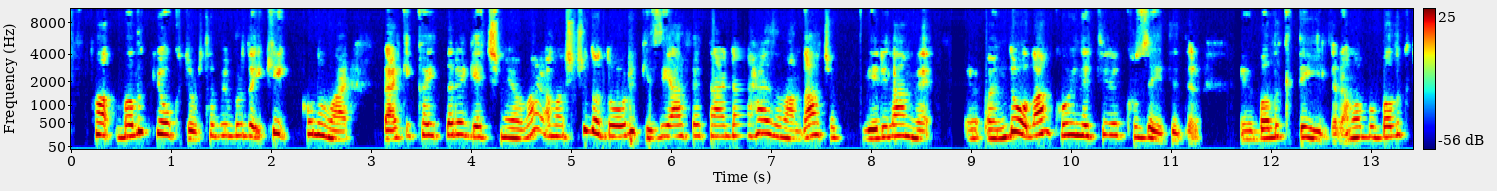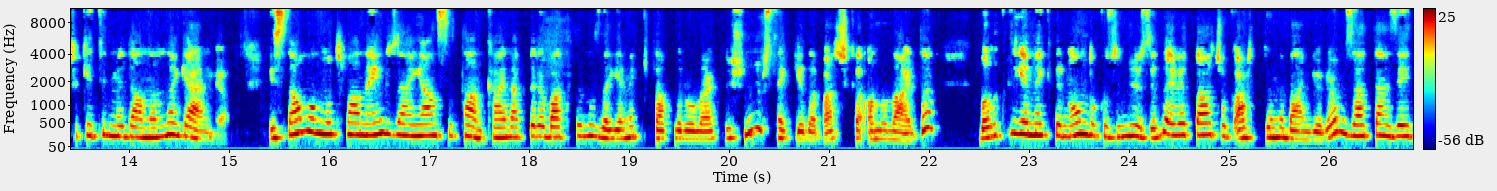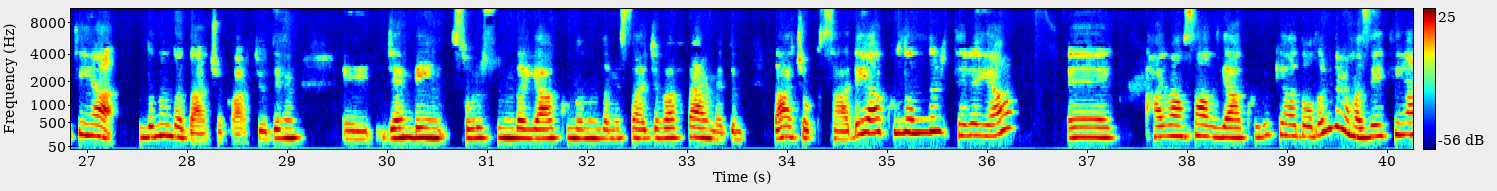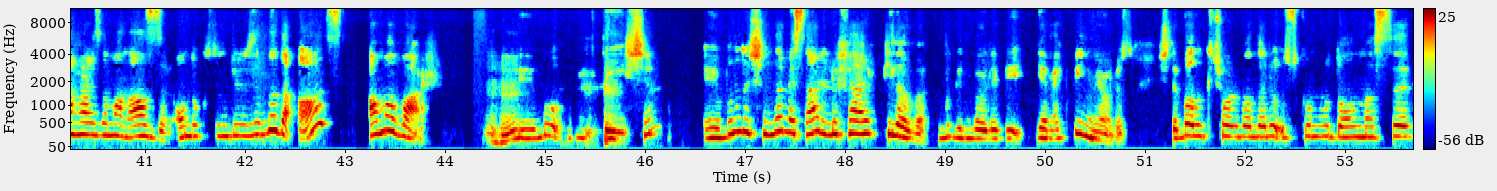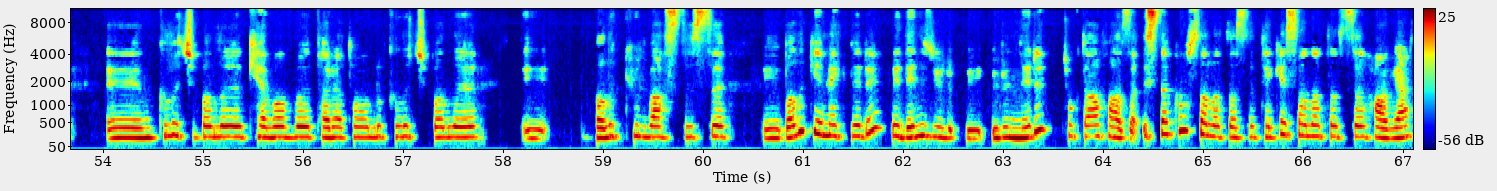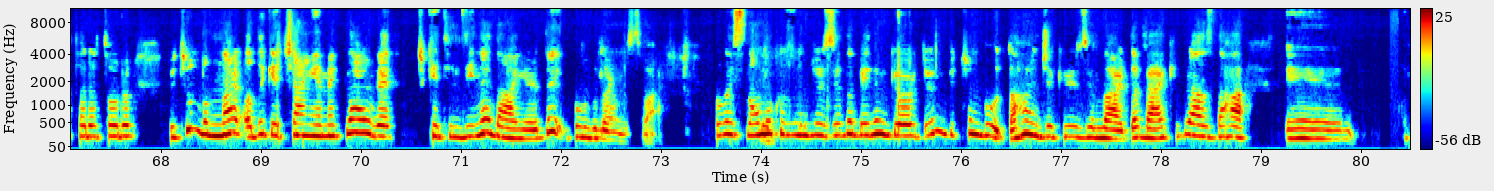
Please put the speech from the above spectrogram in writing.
balık yoktur. Tabii burada iki konu var. Belki kayıtlara geçmiyor var ama şu da doğru ki ziyafetlerde her zaman daha çok verilen ve e, önde olan koyun eti ve kuzu etidir. E, balık değildir ama bu balık tüketilmedi anlamına gelmiyor. İstanbul mutfağını en güzel yansıtan kaynaklara baktığımızda yemek kitapları olarak düşünürsek ya da başka anılarda balıklı yemeklerin 19. yüzyılda evet daha çok arttığını ben görüyorum. Zaten zeytinyağı kullanımı da daha çok artıyor. Demin e, Cem Bey'in sorusunda yağ kullanımında mesela cevap vermedim. Daha çok sade yağ kullanılır, tereyağı, e, hayvansal yağ, kuyruk yağı da olabilir ama zeytinyağı her zaman azdır. 19. yüzyılda da az ama var. Hı hı. E, bu değişim. E, bunun dışında mesela lüfer pilavı. Bugün böyle bir yemek bilmiyoruz. İşte balık çorbaları, uskumru dolması, e, kılıç balığı, kebabı, taratorlu kılıç balığı, e, balık külbastısı, e, balık yemekleri ve deniz ürünleri çok daha fazla. İstakoz salatası, teke salatası, havyar taratoru bütün bunlar adı geçen yemekler ve tüketildiğine dair de bulgularımız var. Dolayısıyla 19. yüzyılda benim gördüğüm bütün bu daha önceki yüzyıllarda belki biraz daha e,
